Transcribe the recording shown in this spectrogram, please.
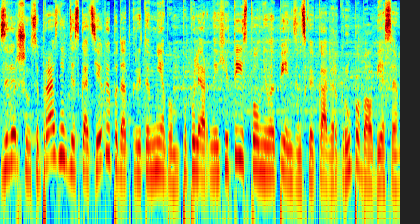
Завершился праздник дискотекой под открытым небом. Популярные хиты исполнила пензенская кавер-группа «Балбесы».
